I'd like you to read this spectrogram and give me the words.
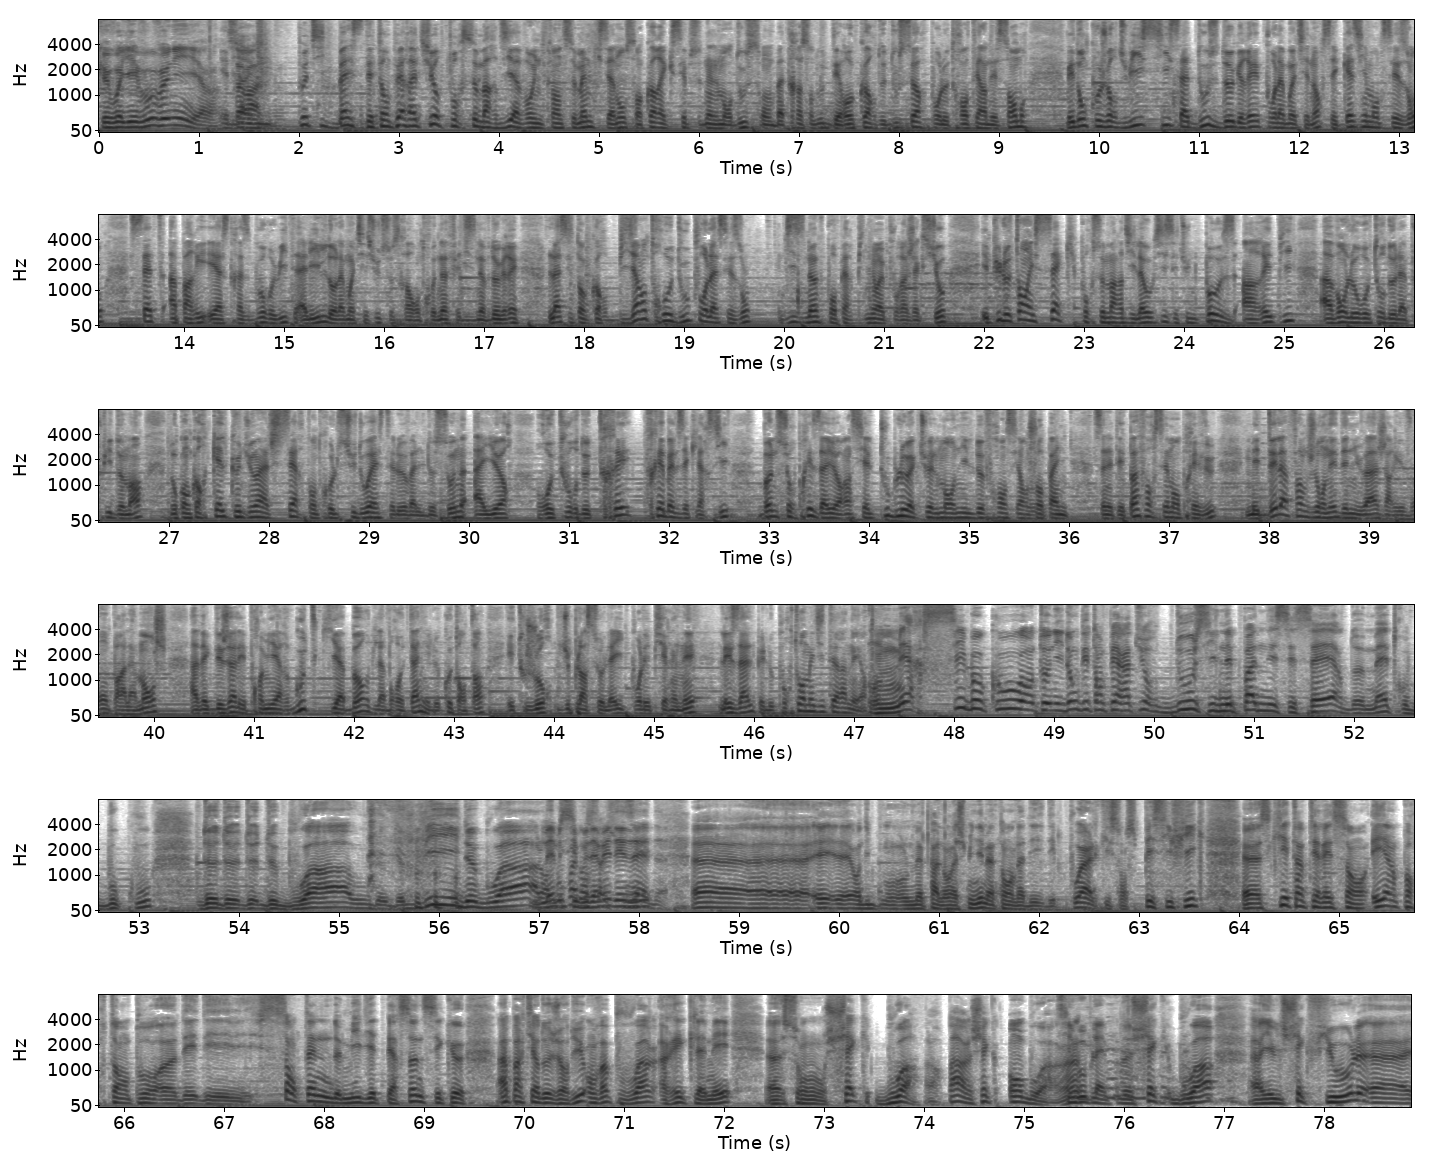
Que voyez-vous venir eh bien, Une petite baisse des températures pour ce mardi avant une fin de semaine qui s'annonce encore exceptionnellement douce. On battra sans doute des records de douceur pour le 31 décembre. Mais donc aujourd'hui, 6 à 12 degrés pour la moitié nord, c'est quasiment de saison. 7 à Paris et à Strasbourg, 8 à Lille. Dans la moitié sud, ce sera entre 9 et 19 degrés. Là, c'est encore bien trop doux pour la saison. 19 pour Perpignan et pour Ajaccio. Et puis le temps est sec pour ce mardi. Là aussi, c'est une pause, un répit avant le retour de la pluie demain. Donc encore quelques nuages, certes, entre le sud-ouest et le Val de Saône. Ailleurs, retour de très très belles éclaircies. Bonne surprise d'ailleurs, un ciel tout bleu actuellement en Ile-de-France et en Champagne. Ça n'était pas forcément prévu. Mais dès la fin de journée, des nuages arriveront par la Manche avec déjà les premières gouttes qui abordent la Bretagne et le Cotentin. Et toujours du plein soleil pour les Pyrénées, les Alpes et le pourtour méditerranéen. Merci beaucoup Anthony. Donc des températures douces, il n'est pas nécessaire de mettre beaucoup de, de, de, bois ou de, de billes de bois. Même si vous avez des aides. Euh, et on on le met pas dans la cheminée. Maintenant, on a des, des poêles qui sont spécifiques. Euh, ce qui est intéressant et important pour euh, des, des, centaines de milliers de personnes, c'est que à partir d'aujourd'hui, on va pouvoir réclamer euh, son chèque bois. Alors pas un chèque en bois, s'il hein. vous plaît. Le chèque bois. il y a eu le chèque fuel.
